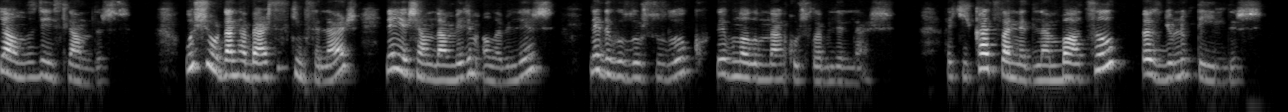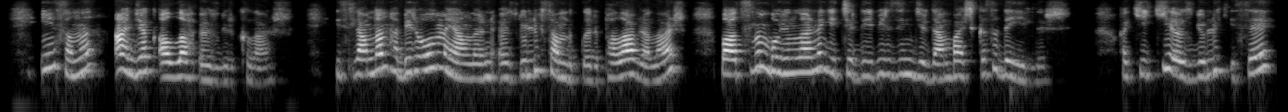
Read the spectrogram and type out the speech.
yalnızca İslam'dır. Bu şuurdan habersiz kimseler ne yaşamdan verim alabilir ne de huzursuzluk ve bunalımdan kurtulabilirler. Hakikat zannedilen batıl özgürlük değildir. İnsanı ancak Allah özgür kılar. İslam'dan haberi olmayanların özgürlük sandıkları palavralar, batılın boyunlarına geçirdiği bir zincirden başkası değildir. Hakiki özgürlük ise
